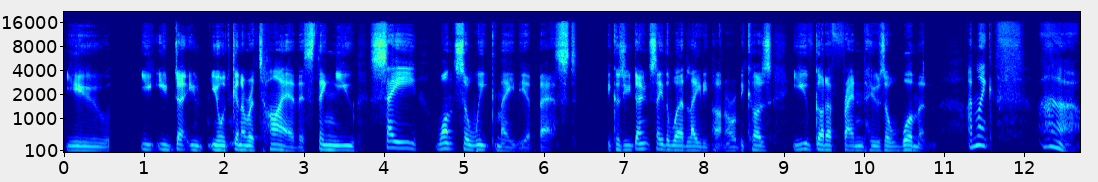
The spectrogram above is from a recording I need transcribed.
you you you don't you you're going to retire this thing you say once a week maybe at best because you don't say the word lady partner or because you've got a friend who's a woman. I'm like ah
